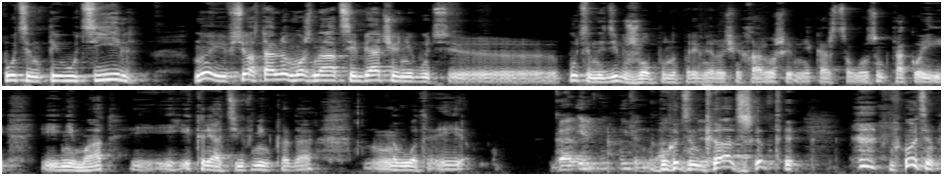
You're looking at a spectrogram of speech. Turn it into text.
Путин ты утиль. Ну и все остальное можно от себя что-нибудь. Э, Путин, иди в жопу, например. Очень хороший, мне кажется, лозунг такой. И, и не мат, и, и, и креативненько, да. Вот. И, и Путин гаджеты. Путин гаджеты. Путин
